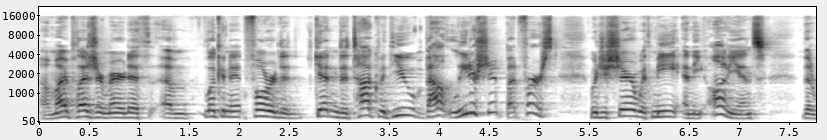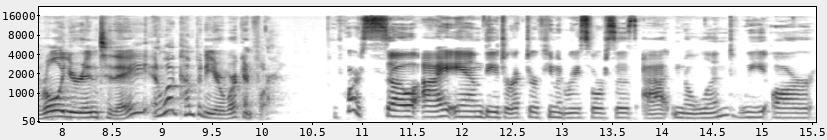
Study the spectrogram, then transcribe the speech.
Uh, my pleasure, Meredith. I'm looking forward to getting to talk with you about leadership. But first, would you share with me and the audience the role you're in today and what company you're working for? Of course. So I am the Director of Human Resources at Knowland. We are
